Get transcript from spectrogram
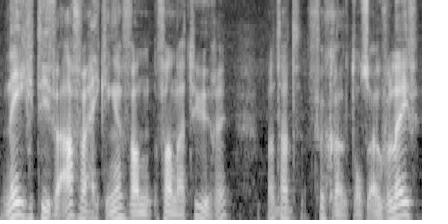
negatieve afwijkingen van, van nature, want dat vergroot ons overleven.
